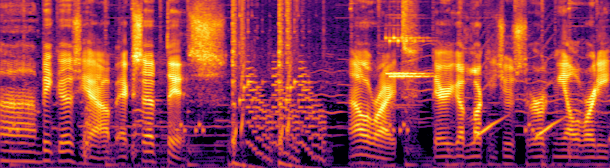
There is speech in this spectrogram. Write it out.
Uh, because yeah, except this. Alright, there you got Lucky Juice to hurt me already.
